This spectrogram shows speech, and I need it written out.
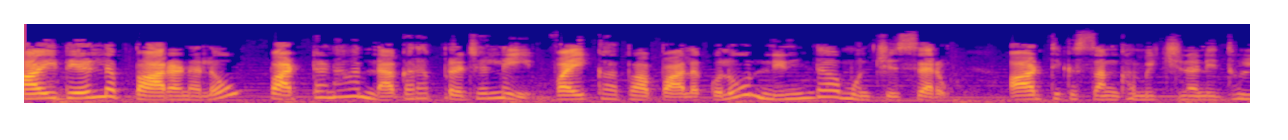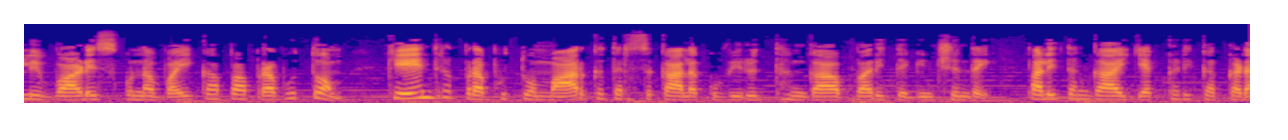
ఐదేళ్ళ పాలనలో పట్టణ నగర ప్రజల్ని వైకాపా పాలకులు నిండా ముంచేశారు. ఆర్థిక సంఘం ఇచ్చిన నిధుల్ని వాడేసుకున్న వైకాపా ప్రభుత్వం కేంద్ర ప్రభుత్వ మార్గదర్శకాలకు విరుద్ధంగా బరితెగించింది ఫలితంగా ఎక్కడికక్కడ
